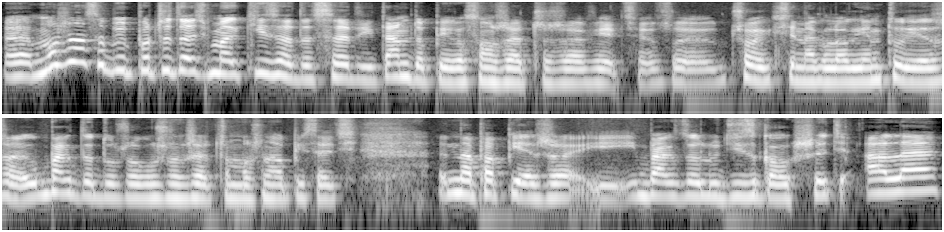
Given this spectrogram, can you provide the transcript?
E, można sobie poczytać Markiza de Sade i tam dopiero są rzeczy, że wiecie, że człowiek się nagle orientuje, że bardzo dużo różnych rzeczy można opisać na papierze i, i bardzo ludzi zgorszyć, ale,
